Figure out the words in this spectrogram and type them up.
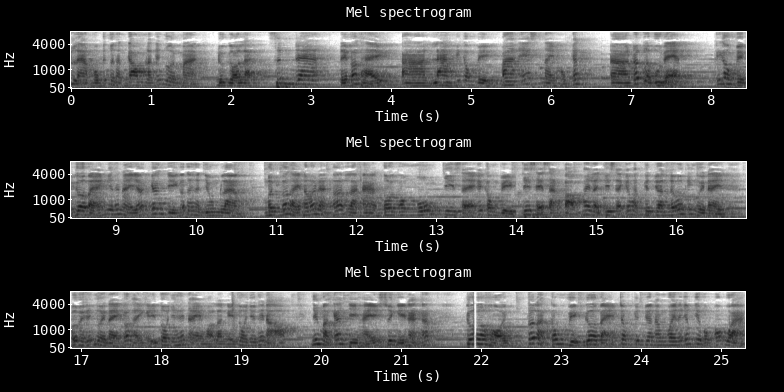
là một cái người thành công là cái người mà được gọi là sinh ra để có thể à, làm cái công việc 3S này một cách à, rất là vui vẻ. Cái công việc cơ bản như thế này á các anh chị có thể hình dung là mình có thể nói rằng đó là à tôi không muốn chia sẻ cái công việc chia sẻ sản phẩm hay là chia sẻ kế hoạch kinh doanh đối với cái người này. Bởi vì cái người này có thể nghĩ tôi như thế này hoặc là nghĩ tôi như thế nọ. Nhưng mà các anh chị hãy suy nghĩ rằng á cơ hội, tức là công việc cơ bản trong kinh doanh Amway nó giống như một món quà.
